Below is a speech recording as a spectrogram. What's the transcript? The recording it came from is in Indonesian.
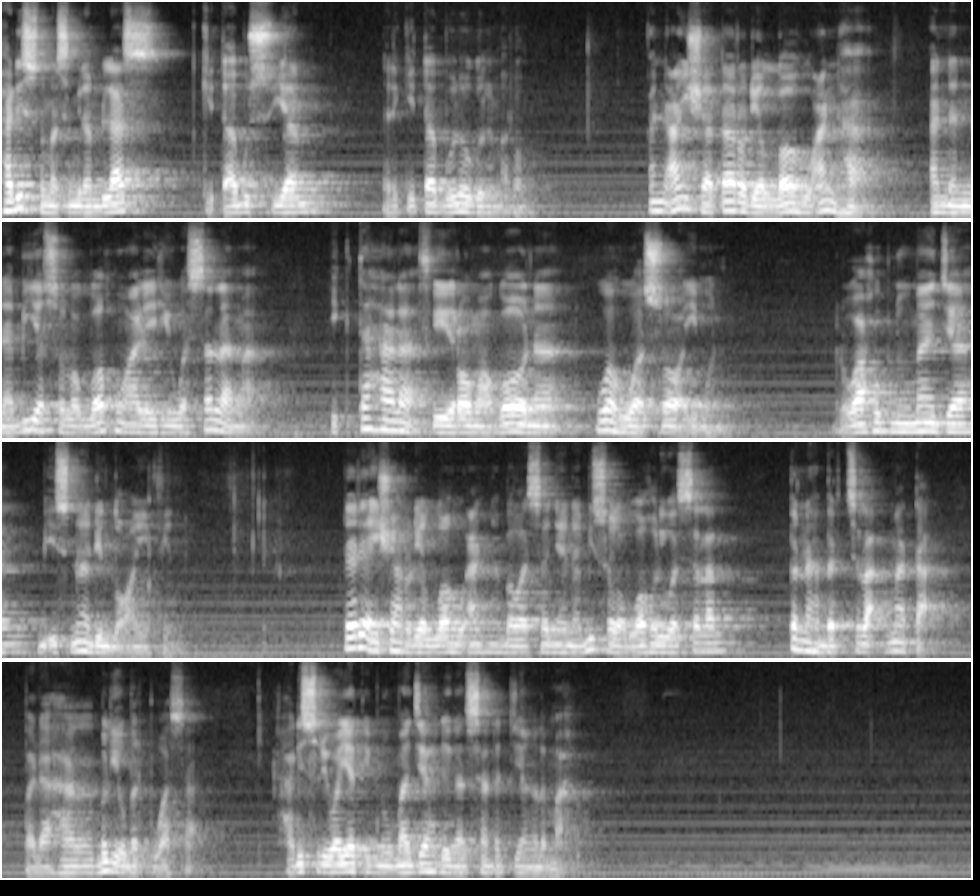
Hadis nomor 19 Kitab Siyam dari kitab Bulughul Maram. An Aisyah radhiyallahu anha anna Nabiy sallallahu alaihi wasallam iktahala fi Ramadhan wa huwa shaimun. Rawahu Ibnu Majah bi isnadin dhaifin. Dari Aisyah radhiyallahu anha bahwasanya Nabi sallallahu alaihi wasallam pernah bercelak mata padahal beliau berpuasa. Hadis riwayat Ibnu Majah dengan sanad yang lemah.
